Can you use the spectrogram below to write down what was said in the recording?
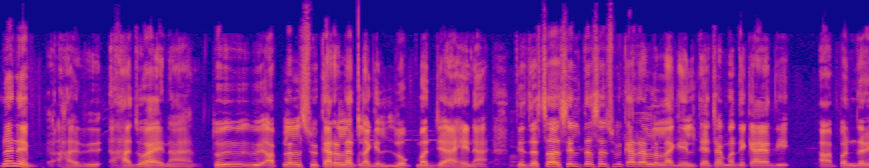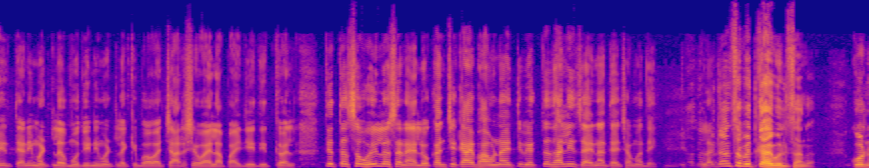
नाही नाही. हा हा जो आहे ना तो आपल्याला स्वीकारायलाच लागेल. लोकमत जे आहे ना ते जसं असेल तसं स्वीकारायला लागेल. त्याच्यामध्ये काय आधी आपण जरी त्यांनी म्हटलं मोदींनी म्हटलं की बाबा चारशे व्हायला पाहिजे तितकं व्हायला- ते तसं होईल असं नाही. लोकांची काय भावना आहे ती व्यक्त झालीच आहे ना त्याच्यामध्ये. विधानसभेत काय होईल सांगा? कोण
